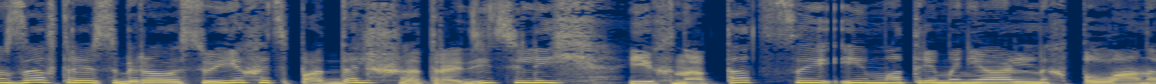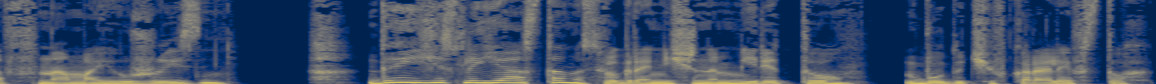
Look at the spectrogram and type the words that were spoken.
Завтра я собиралась уехать подальше от родителей, их нотаций и матримониальных планов на мою жизнь. Да и если я останусь в ограниченном мире, то, будучи в королевствах,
